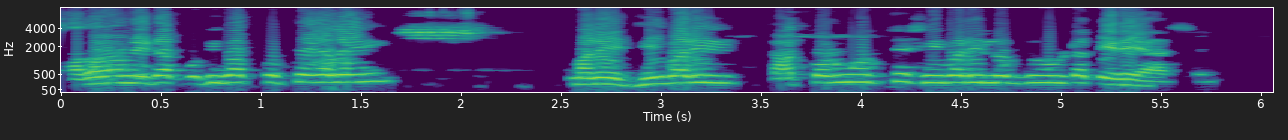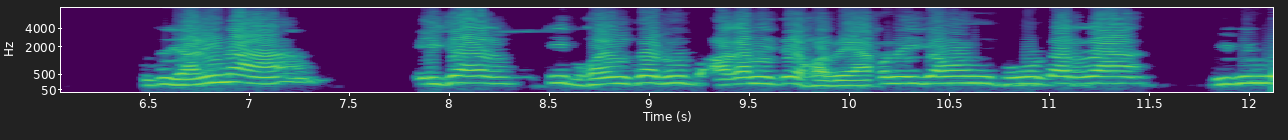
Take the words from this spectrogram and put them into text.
সাধারণ এটা প্রতিবাদ করতে গেলেই মানে যে বাড়ির কাজকর্ম হচ্ছে, সেই বাড়ির লোকজন উল্টা তেড়ে আসে। কিন্তু জানি না এইটার কি ভয়ঙ্কর রূপ আগামীতে হবে? এখন এই যেমন প্রমোটাররা বিভিন্ন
